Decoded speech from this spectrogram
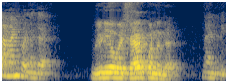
கமெண்ட் பண்ணுங்க. வீடியோவை ஷேர் பண்ணுங்க. நன்றி.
